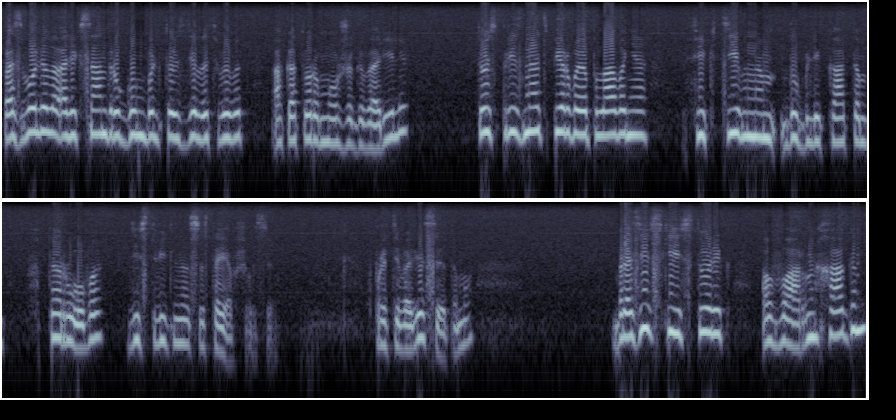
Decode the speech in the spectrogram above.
позволило Александру Гумбольту сделать вывод, о котором мы уже говорили, то есть признать первое плавание фиктивным дубликатом второго, действительно состоявшегося. В противовес этому бразильский историк Варнхаген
